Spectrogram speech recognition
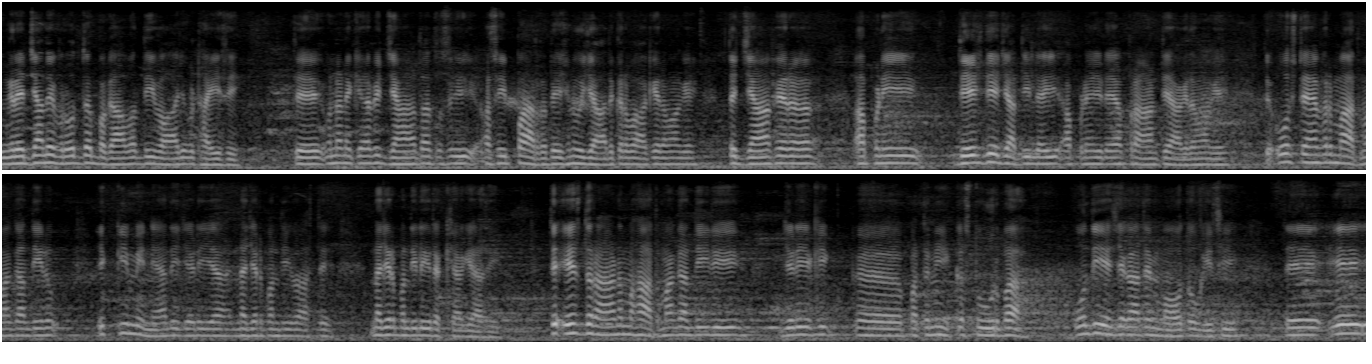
ਅੰਗਰੇਜ਼ਾਂ ਦੇ ਵਿਰੁੱਧ ਬਗਾਵਤ ਦੀ ਆਵਾਜ਼ ਉਠਾਈ ਸੀ ਤੇ ਉਹਨਾਂ ਨੇ ਕਿਹਾ ਵੀ ਜਾਂ ਤਾਂ ਤੁਸੀਂ, ਅਸੀਂ ਭਾਰਤ ਦੇਸ਼ ਨੂੰ ਆਜ਼ਾਦ ਕਰਵਾ ਕੇ ਰਵਾਂਗੇ ਤੇ ਜਾਂ ਫਿਰ ਆਪਣੀ ਦੇਸ਼ ਦੀ ਆਜ਼ਾਦੀ ਲਈ ਆਪਣੇ ਜਿਹੜੇ ਆ ਪ੍ਰਾਣ ਤਿਆਗ ਦੇਵਾਂਗੇ। ਤੇ ਉਸ ਟਾਈਮ ਫਿਰ ਮਹਾਤਮਾ ਗਾਂਧੀ ਨੂੰ 21 ਮਹੀਨਿਆਂ ਦੀ ਜਿਹੜੀ ਆ ਨਜ਼ਰਬੰਦੀ ਵਾਸਤੇ, ਨਜ਼ਰਬੰਦੀ ਲਈ ਰੱਖਿਆ ਗਿਆ ਸੀ। ਤੇ ਇਸ ਦੌਰਾਨ ਮਹਾਤਮਾ ਗਾਂਧੀ ਦੀ ਜਿਹੜੀ ਕਿ ਪਤਨੀ ਕਸਤੂਰਬਾ ਉਹਦੀ ਇਸ ਜਗ੍ਹਾ ਤੇ ਮੌਤ ਹੋ ਗਈ ਸੀ। ਤੇ ਇਹ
